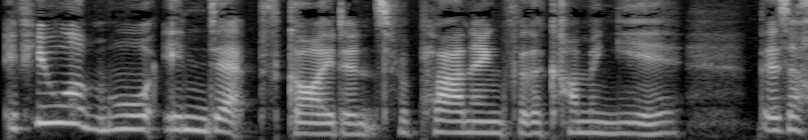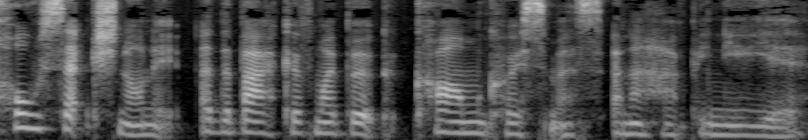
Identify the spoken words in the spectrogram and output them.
If you want more in depth guidance for planning for the coming year, there's a whole section on it at the back of my book, Calm Christmas and a Happy New Year.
